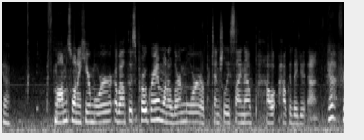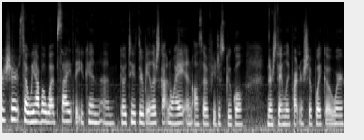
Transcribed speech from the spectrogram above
yeah. If moms want to hear more about this program, want to learn more or potentially sign up, how, how could they do that? Yeah, for sure. So we have a website that you can um, go to through Baylor Scott and White. And also if you just Google Nurse Family Partnership Waco, where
